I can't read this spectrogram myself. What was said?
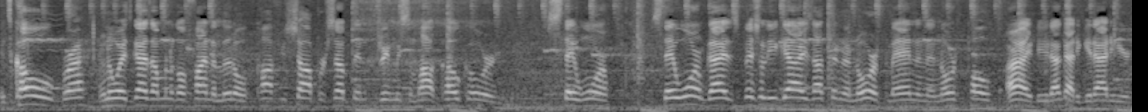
It's cold, bruh. Anyways, guys, I'm gonna go find a little coffee shop or something, drink me some hot cocoa or stay warm. Stay warm, guys, especially you guys out there in the north, man, in the North Pole. All right, dude, I gotta get out of here.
